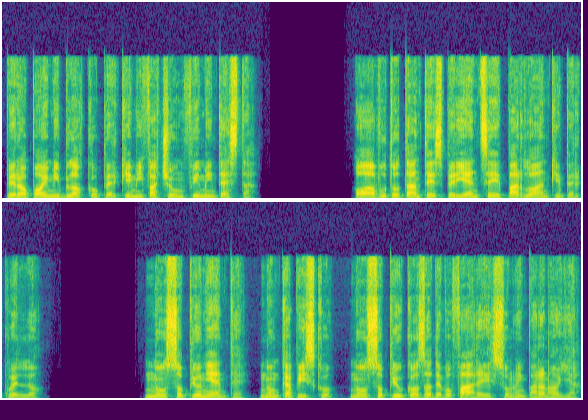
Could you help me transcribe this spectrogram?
Però poi mi blocco perché mi faccio un film in testa. Ho avuto tante esperienze e parlo anche per quello. Non so più niente, non capisco, non so più cosa devo fare e sono in paranoia.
